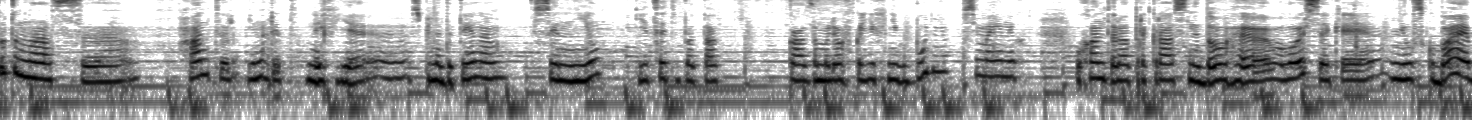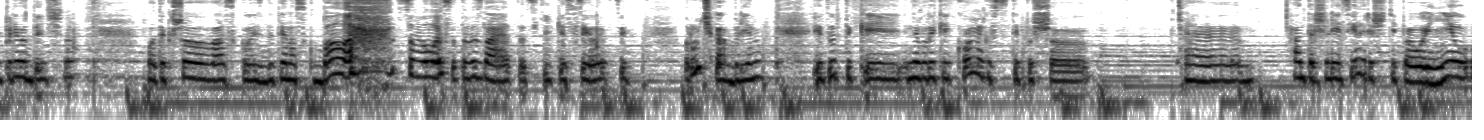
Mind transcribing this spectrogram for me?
Тут у нас е, Хантер, Інгрід, у них є е, спільна дитина, син Ніл. І це, типу, така замальовка їхніх буднів сімейних. У Хантера прекрасне довге волосся, яке Ніл скубає періодично. От якщо у вас колись дитина скубала це волосся, то ви знаєте, скільки сили в цих ручках, блін. І тут такий невеликий комікс, типу, що. Е, Хантер жаліє Інгрід, що типу, ой, Ніл,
